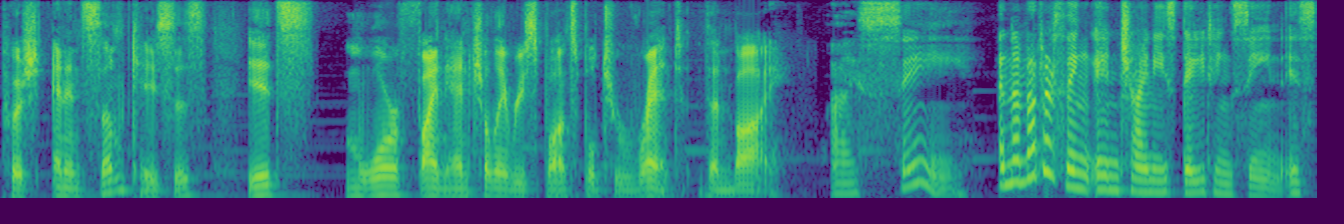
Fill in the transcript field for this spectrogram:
push. And in some cases, it's more financially responsible to rent than buy. I see. And another thing in Chinese dating scene is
